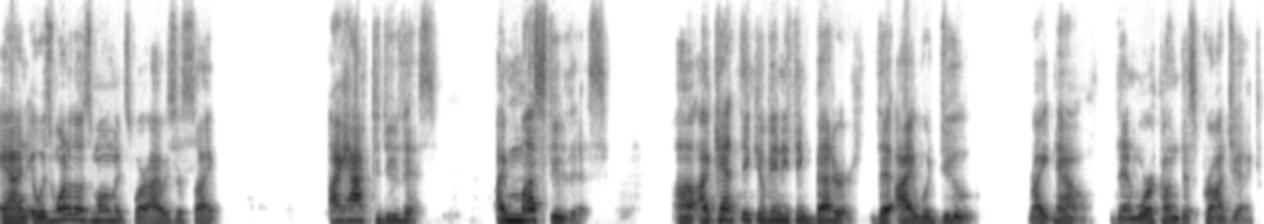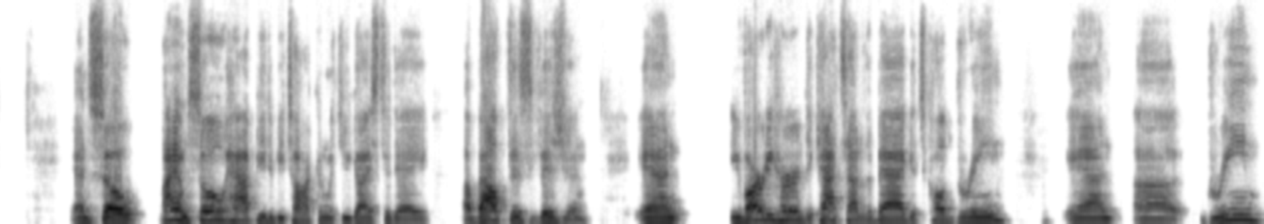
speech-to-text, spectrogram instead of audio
And it was one of those moments where i was just like i have to do this. I must do this. Uh, i can't think of anything better that i would do right now than work on this project. And so I am so happy to be talking with you guys today about this vision. And you've already heard the cat's out of the bag. It's called green. And uh, green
